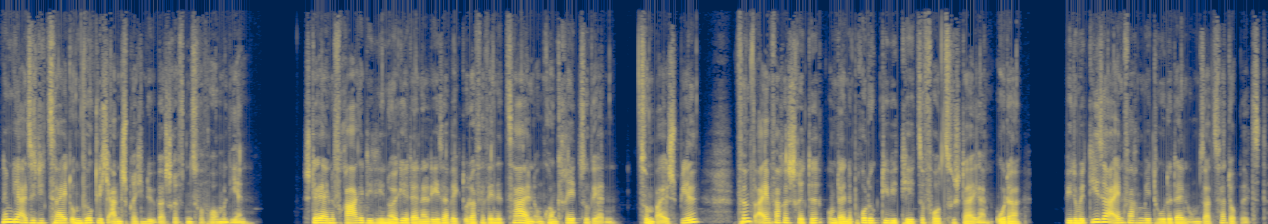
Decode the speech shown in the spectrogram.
Nimm dir also die Zeit, um wirklich ansprechende Überschriften zu formulieren. Stell eine Frage, die die Neugier deiner Leser weckt oder verwende Zahlen, um konkret zu werden. Zum Beispiel fünf einfache Schritte, um deine Produktivität sofort zu steigern oder wie du mit dieser einfachen Methode deinen Umsatz verdoppelst.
